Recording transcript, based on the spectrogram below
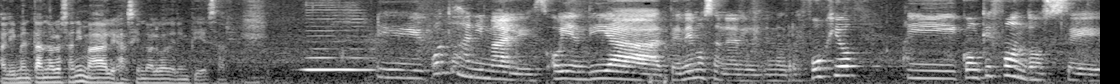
alimentando a los animales, haciendo algo de limpieza. Eh, ¿Cuántos animales hoy en día tenemos en el, refugio y con qué fondos se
